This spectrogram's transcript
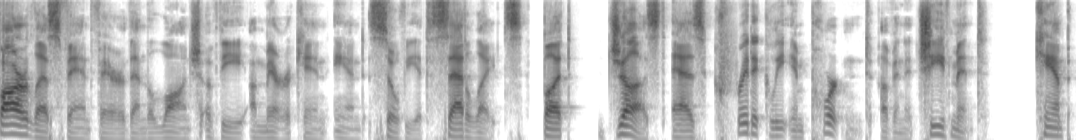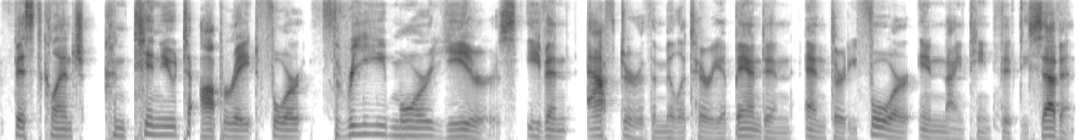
far less fanfare than the launch of the American and Soviet satellites, but just as critically important of an achievement. Camp Fistclench continued to operate for three more years, even after the military abandoned N 34 in 1957.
